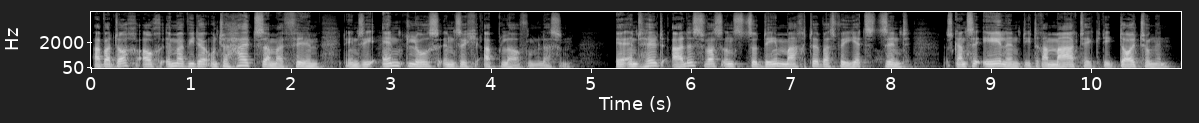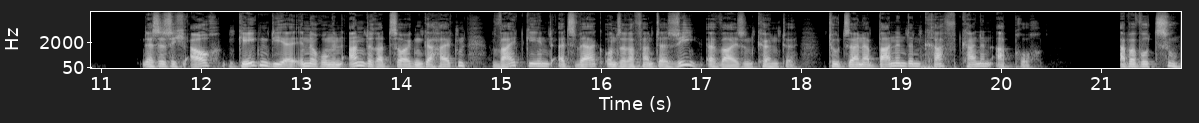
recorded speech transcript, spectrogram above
aber doch auch immer wieder unterhaltsamer Film, den sie endlos in sich ablaufen lassen. Er enthält alles, was uns zu dem machte, was wir jetzt sind, das ganze Elend, die Dramatik, die Deutungen. Dass er sich auch, gegen die Erinnerungen anderer Zeugen gehalten, weitgehend als Werk unserer Fantasie erweisen könnte, tut seiner bannenden Kraft keinen Abbruch. Aber wozu?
